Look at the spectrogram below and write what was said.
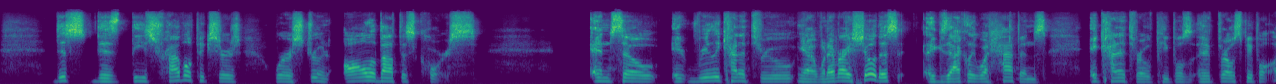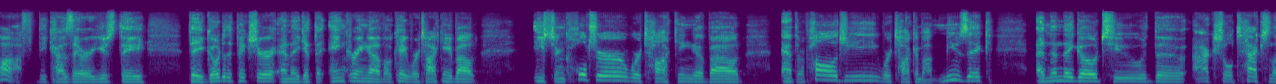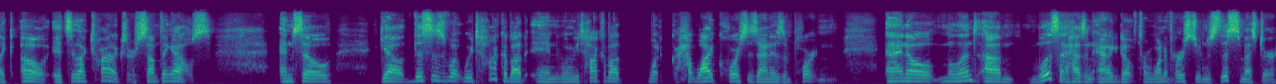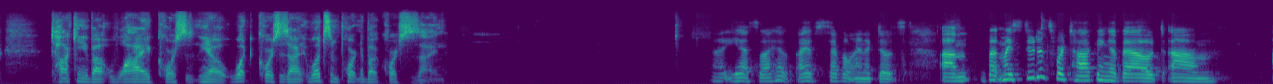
this, this these travel pictures were strewn all about this course. And so it really kind of threw you know whenever i show this exactly what happens it kind of throws people's it throws people off because they're used they they go to the picture and they get the anchoring of okay we're talking about eastern culture we're talking about anthropology we're talking about music and then they go to the actual text and like oh it's electronics or something else. And so yeah this is what we talk about in when we talk about what why course design is important. And I know Melinda, um, Melissa has an anecdote from one of her students this semester talking about why courses, you know, what course design, what's important about course design. Uh, yeah, so I have I have several anecdotes, um, but my students were talking about um,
